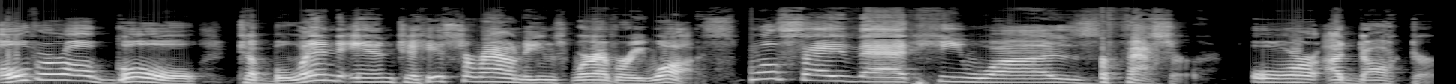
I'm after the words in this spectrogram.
overall goal to blend into his surroundings wherever he was. We'll say that he was professor or a doctor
